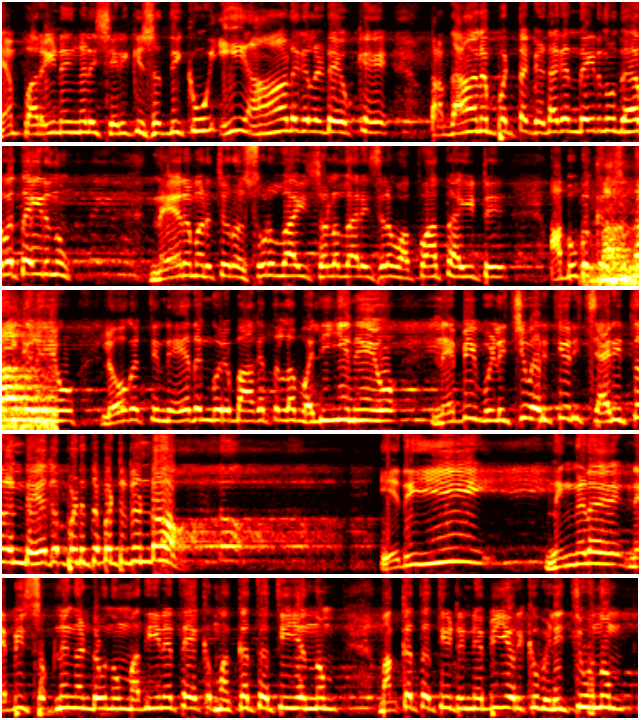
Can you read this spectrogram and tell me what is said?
ഞാൻ പറയുന്നത് നിങ്ങൾ ശരിക്കും ശ്രദ്ധിക്കൂ. ഈ ആളുകളുടെയൊക്കെ പ്രധാനപ്പെട്ട ഘടകം എന്തായിരുന്നു? ദേവത്തായിരുന്നു. നേരെ മറിച്ച് റസൂലുള്ളാഹി സ്വല്ലല്ലാഹി അലൈഹി വസല്ലം വഫാത്തായിട്ട് അബൂബക്കർ സിദ്ദീഖിനെയോ ലോകത്തിന്റെ ഏതെങ്കിലും ഒരു ഭാഗത്തുള്ള വലിയനെയോ നബി വിളിച്ചു വരുത്തിയ ഒരു ചരിത്രം രേഖപ്പെടുത്തപ്പെട്ടിട്ടുണ്ടോ? ഇത് ഈ നിങ്ങളെ നബി സ്വപ്നം കണ്ടു എന്നും മദീനത്തേക്ക് മക്കത്തെത്തി എന്നും മക്കത്തെത്തിയിട്ട് നബി ഒരിക്കൽ വിളിച്ചു എന്നും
